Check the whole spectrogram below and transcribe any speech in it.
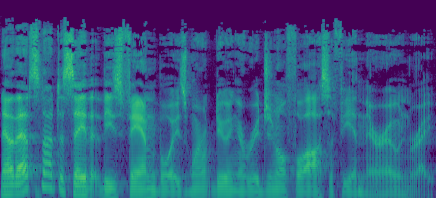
Now, that's not to say that these fanboys weren't doing original philosophy in their own right,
